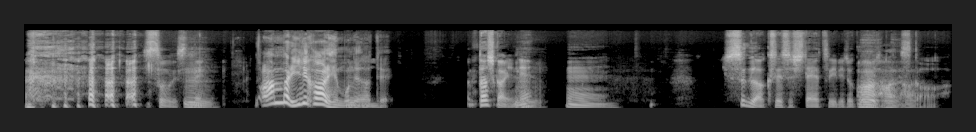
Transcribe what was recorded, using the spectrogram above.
そうですね。うん。あんまり入れ替われへんもんね、だって。確かにね、うんうん。すぐアクセスしたやつ入れとくじゃないですか。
